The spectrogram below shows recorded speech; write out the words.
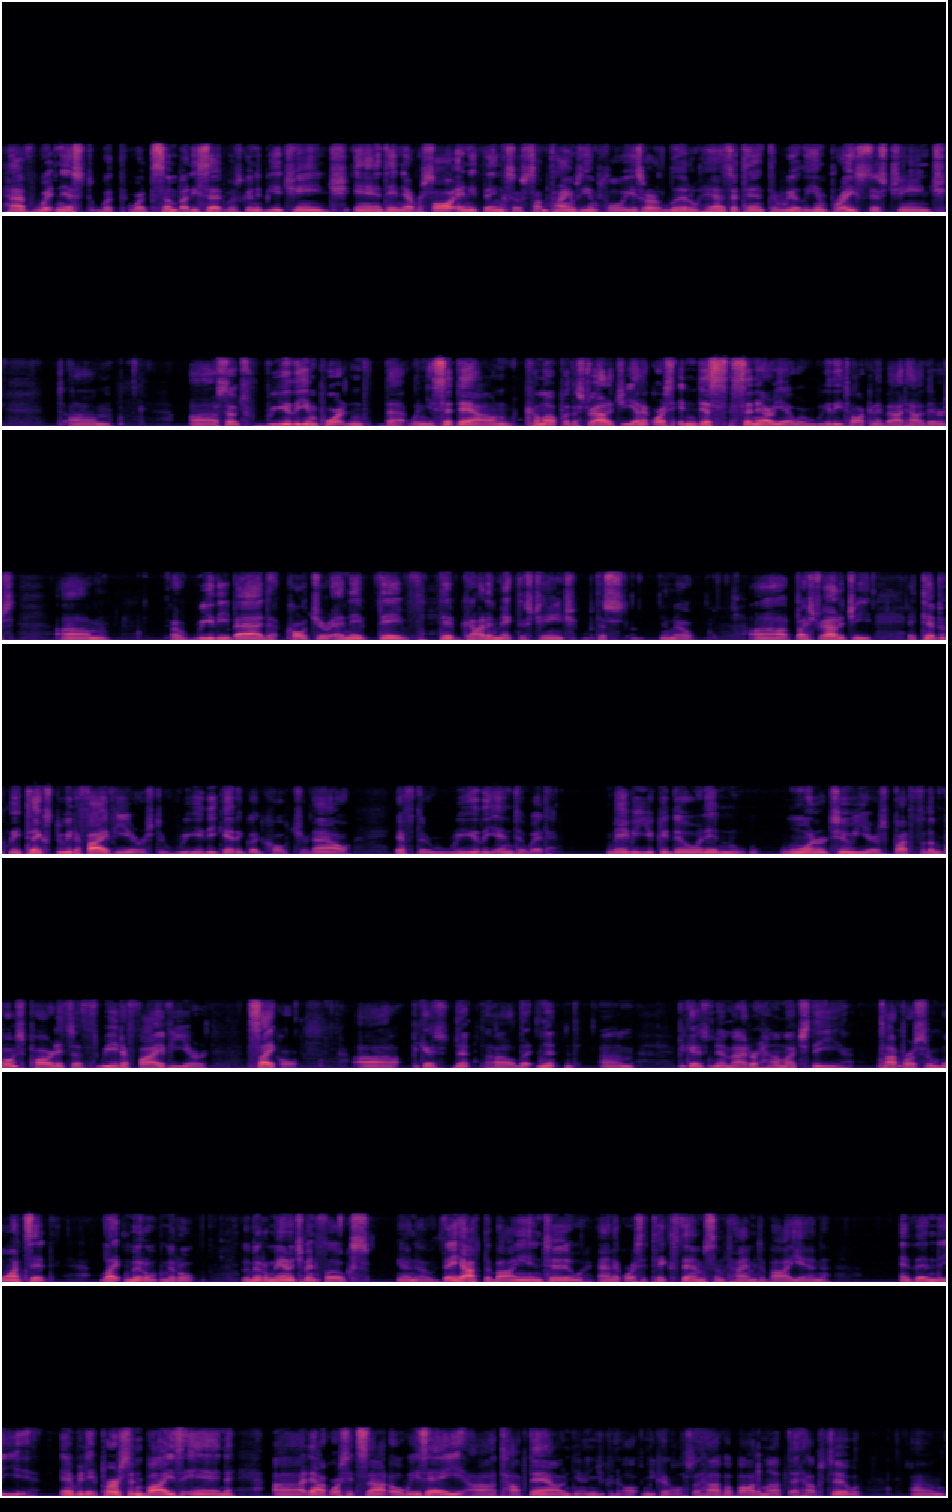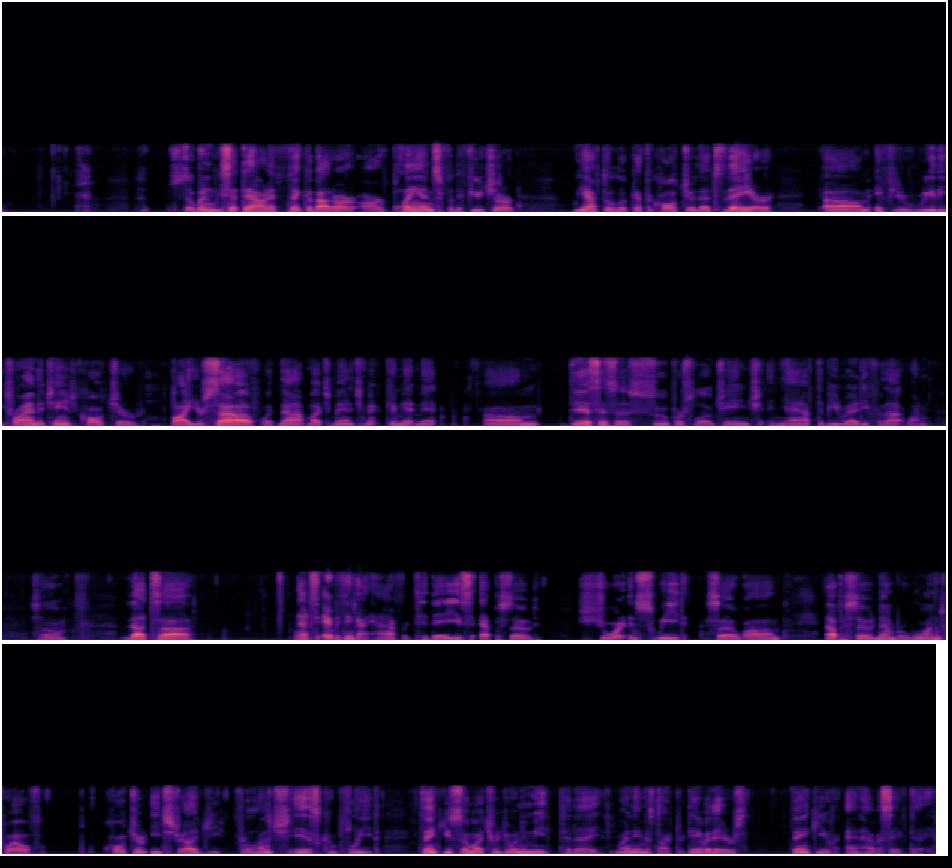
have witnessed what what somebody said was going to be a change, and they never saw anything. So sometimes the employees are a little hesitant to really embrace this change. Um, uh, so it's really important that when you sit down, come up with a strategy. And of course, in this scenario, we're really talking about how there's um, a really bad culture, and they've they've they've got to make this change. This you know uh, by strategy. It typically takes three to five years to really get a good culture. Now, if they're really into it, maybe you could do it in one or two years, but for the most part, it's a three to five year cycle uh, because uh, um, because no matter how much the top person wants it, like middle middle the middle management folks, you know, they have to buy in too. And of course, it takes them some time to buy in. And then the everyday person buys in. Uh, now, of course, it's not always a uh, top down. You, know, you can you can also have a bottom up that helps too. Um, so when we sit down and think about our, our plans for the future, we have to look at the culture that's there. Um, if you're really trying to change culture, by yourself with not much management commitment, um, this is a super slow change, and you have to be ready for that one. So that's uh, that's everything I have for today's episode. Short and sweet. So um, episode number 112, Culture Eat Strategy for Lunch, is complete. Thank you so much for joining me today. My name is Dr. David Ayers. Thank you, and have a safe day.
